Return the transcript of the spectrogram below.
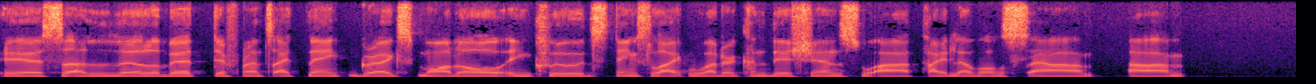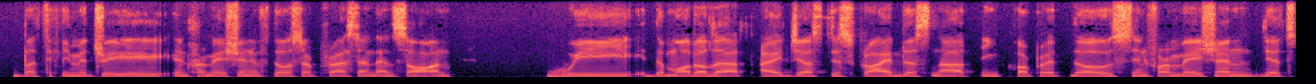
is a little bit different. I think Greg's model includes things like weather conditions, uh, tide levels, um, um, bathymetry information if those are present, and so on. We the model that I just described does not incorporate those information. It's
